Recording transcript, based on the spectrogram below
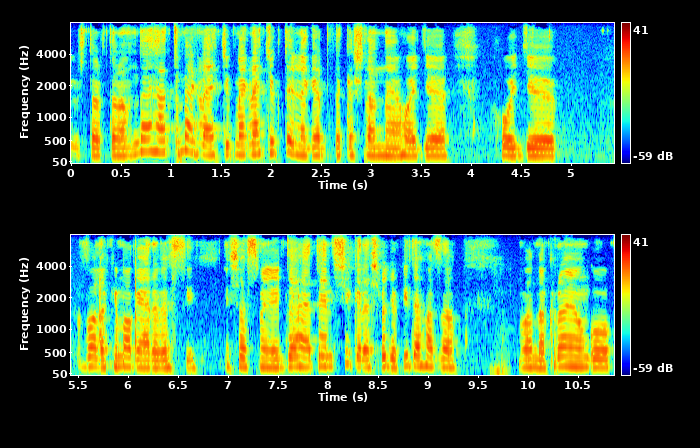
űrtartalom. De hát meglátjuk, meglátjuk, tényleg érdekes lenne, hogy, hogy valaki magára veszi, és azt mondja, hogy de hát én sikeres vagyok idehaza, vannak rajongók,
